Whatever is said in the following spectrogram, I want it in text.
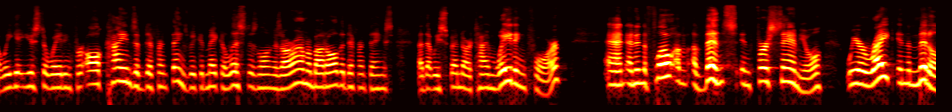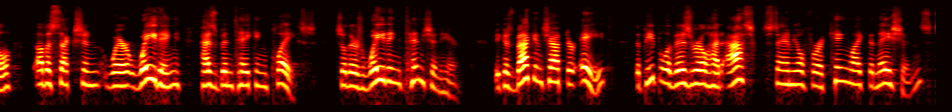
Uh, we get used to waiting for all kinds of different things. We could make a list as long as our arm about all the different things uh, that we spend our time waiting for. And, and in the flow of events in 1 Samuel, we are right in the middle of a section where waiting has been taking place. So there's waiting tension here. Because back in chapter 8, the people of Israel had asked Samuel for a king like the nations.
